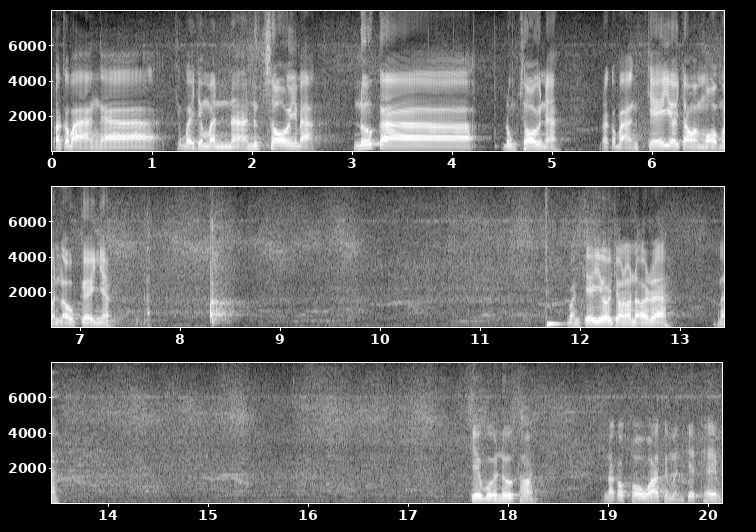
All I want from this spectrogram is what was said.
Rồi các bạn à, chuẩn bị cho mình à, nước sôi nha bạn. Nước à, đun sôi nè. Rồi các bạn chế vô trong mồi mình là ok nha. Bạn chế vô cho nó nở ra. Nè. Chế bụi nước thôi. Nó có khô quá thì mình chế thêm.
